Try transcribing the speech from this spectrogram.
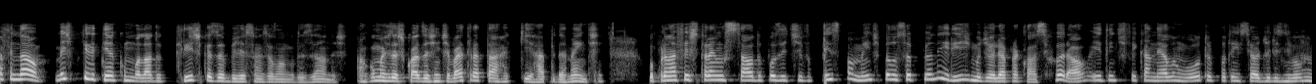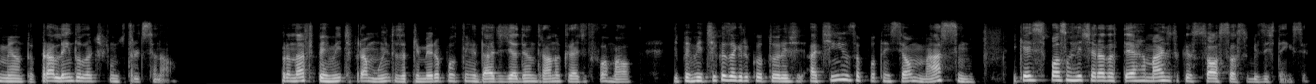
Afinal, mesmo que ele tenha acumulado críticas e objeções ao longo dos anos, algumas das quais a gente vai tratar aqui rapidamente, o Pronaf extrai um saldo positivo principalmente pelo seu pioneirismo de olhar para a classe rural e identificar nela um outro potencial de desenvolvimento, para além do latifúndio tradicional. O Pronaf permite para muitos a primeira oportunidade de adentrar no crédito formal, de permitir que os agricultores atinjam seu potencial máximo e que eles possam retirar da terra mais do que só sua subsistência.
